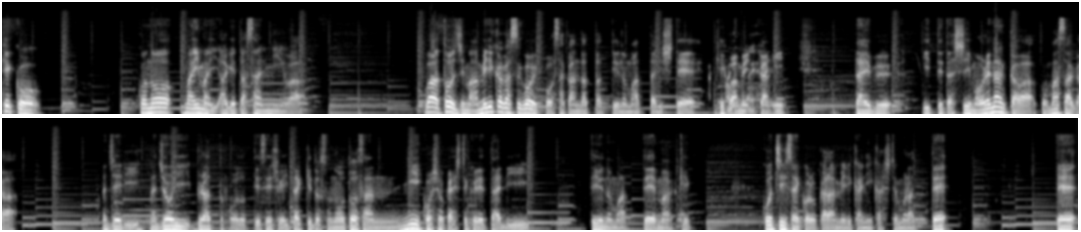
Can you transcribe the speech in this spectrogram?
結構、この、まあ今挙げた3人は、は当時、まあアメリカがすごいこう盛んだったっていうのもあったりして、結構アメリカにだいぶ行ってたし、まあ俺なんかはこうマサが、ジェリー、まあ、ジョイ・ブラッドフォードっていう選手がいたけど、そのお父さんにこう紹介してくれたりっていうのもあって、まあ結構小さい頃からアメリカに行かしてもらって、で、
